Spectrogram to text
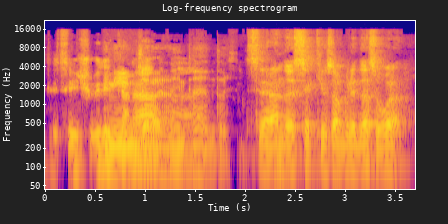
Sì, sì, ci chiude il canale. Nintendo. Sperando di essere chiusa pure da sola.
